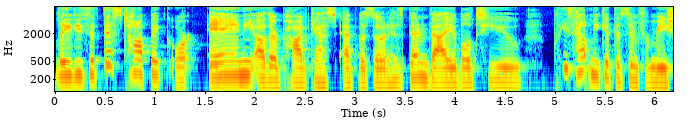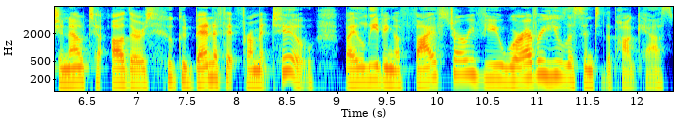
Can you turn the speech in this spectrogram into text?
Ladies, if this topic or any other podcast episode has been valuable to you, please help me get this information out to others who could benefit from it too by leaving a five star review wherever you listen to the podcast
